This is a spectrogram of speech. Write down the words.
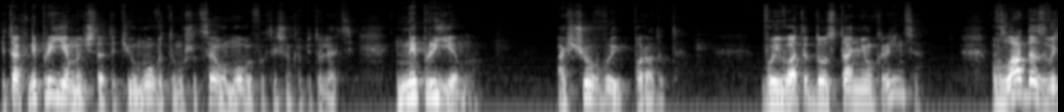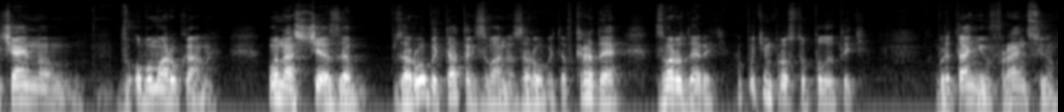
І так, неприємно читати ті умови, тому що це умови фактично капітуляції. Неприємно. А що ви порадите? Воювати до останнього українця? Влада, звичайно, обома руками. Вона ще за, заробить, та так звано заробить, та вкраде, змародерить, а потім просто полетить в Британію, Францію,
